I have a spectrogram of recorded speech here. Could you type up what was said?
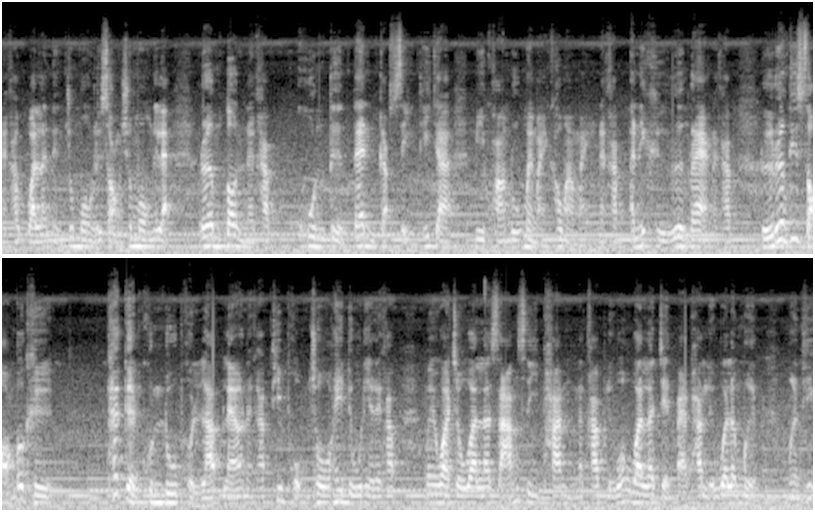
นะครับวันละ 1 ชั่วโมงหรือ 2 ชั่วโมงนี่แหละเริ่มต้นนะครับคุณตื่นเต้นกับสิ่งที่จะมีความรู้ใหม่ ๆ เข้ามาไหมนะครับอันนี้คือเรื่องแรกนะครับ หรือเรื่องที่ 2 ก็คือ ถ้าเกิดคุณดูผลลัพธ์แล้วนะครับที่ผมโชว์ให้ดูเนี่ยนะครับไม่ว่าจะวันละ 3 4พันนะครับหรือว่าวันละ 7 8พันหรือวันละหมื่นเหมือนที่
